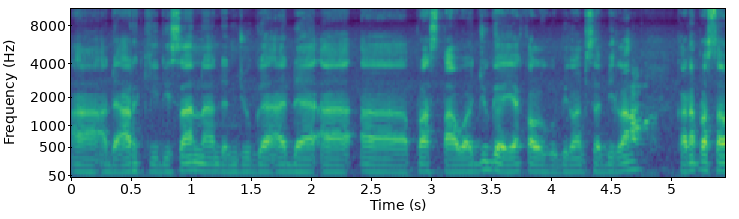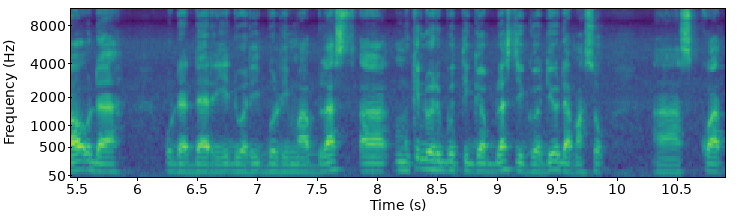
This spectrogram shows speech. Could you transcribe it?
eh, ada Arki di sana dan juga ada eh, eh, Prastawa juga ya kalau gue bilang bisa bilang. Karena Prastawa udah udah dari 2015 eh, mungkin 2013 juga dia udah masuk eh, squad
